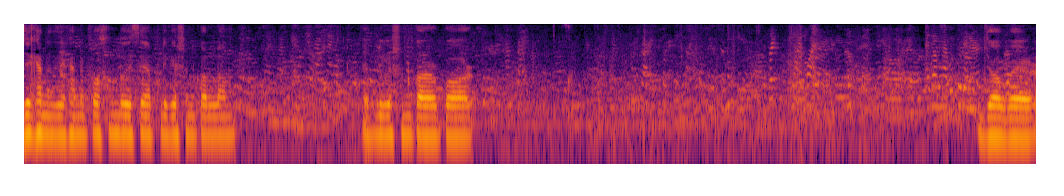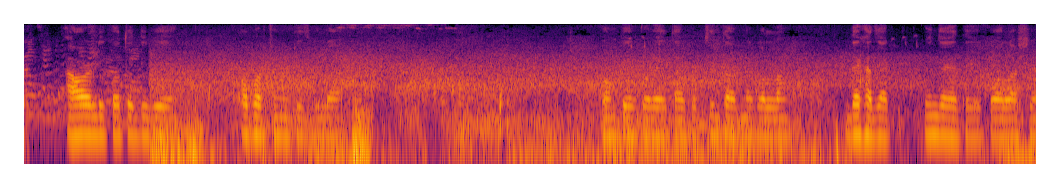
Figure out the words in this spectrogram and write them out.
যেখানে যেখানে পছন্দ হয়েছে অ্যাপ্লিকেশন করলাম। অ্যাপ্লিকেশন করার পর জবের আওয়ারলি কত দিবে? অপরচুনিটিসগুলো কম্পেয়ার করে তারপর চিন্তা ভাবনা করলাম। দেখা যাক, কোন জায়গা থেকে কল আসে।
